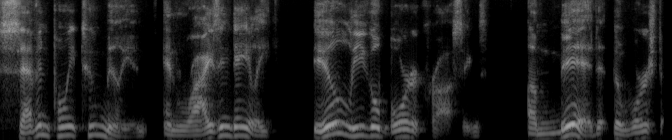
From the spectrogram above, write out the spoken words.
7.2 million and rising daily illegal border crossings amid the worst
